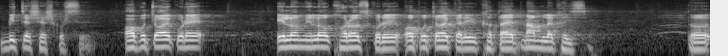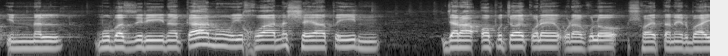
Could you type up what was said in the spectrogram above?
বিচার শেষ করছে। অপচয় করে এলোমেলো খরচ করে অপচয়কারীর খাতায় নাম লেখাইছে। তো ইন্নাল মুবাজ্জিরিনা কানু ইখওয়ান যারা অপচয় করে ওরা হলো শয়তানের বাই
